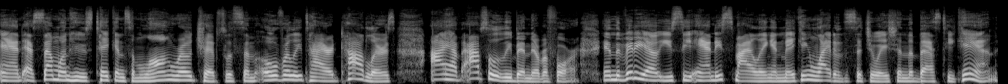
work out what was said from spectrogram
And as someone who's taken some long road trips with some overly tired toddlers, I have absolutely been there before. In the video, you see Andy smiling and making light of the situation the best he can.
